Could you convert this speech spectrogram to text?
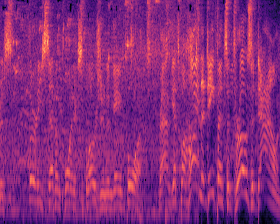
37 point explosion in game four. Brown gets behind the defense and throws it down.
